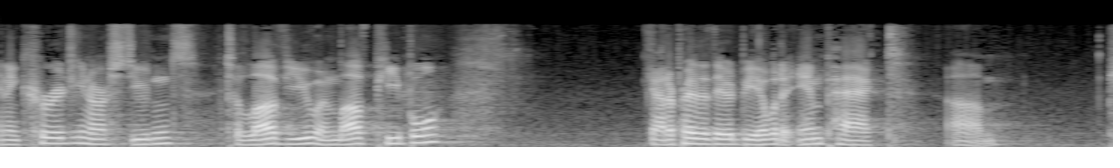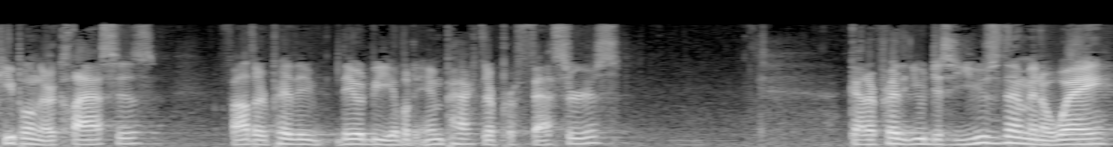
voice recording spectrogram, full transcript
and encouraging our students to love you and love people. God, I pray that they would be able to impact um, people in their classes, Father, I pray that they would be able to impact their professors. God, I pray that you would just use them in a way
